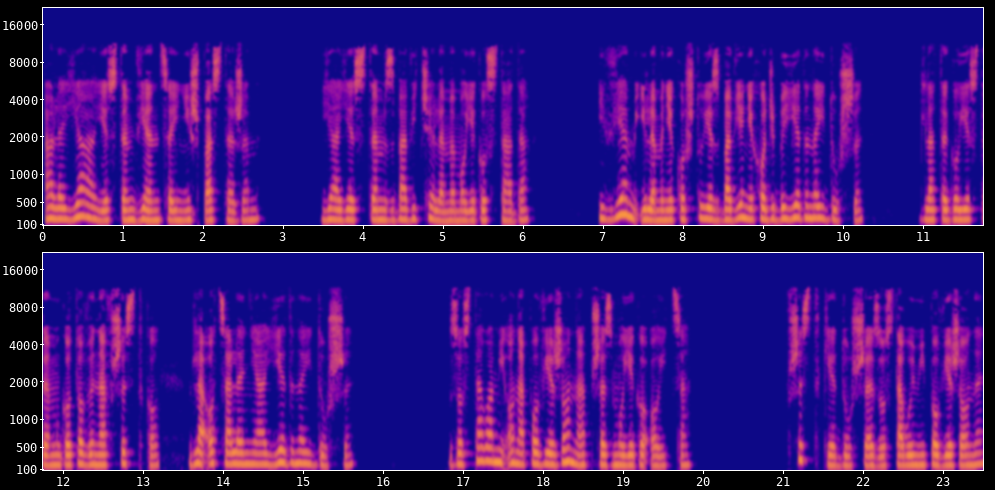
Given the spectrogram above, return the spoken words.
Ale ja jestem więcej niż pasterzem. Ja jestem zbawicielem mojego stada i wiem, ile mnie kosztuje zbawienie choćby jednej duszy. Dlatego jestem gotowy na wszystko dla ocalenia jednej duszy. Została mi ona powierzona przez mojego Ojca. Wszystkie dusze zostały mi powierzone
